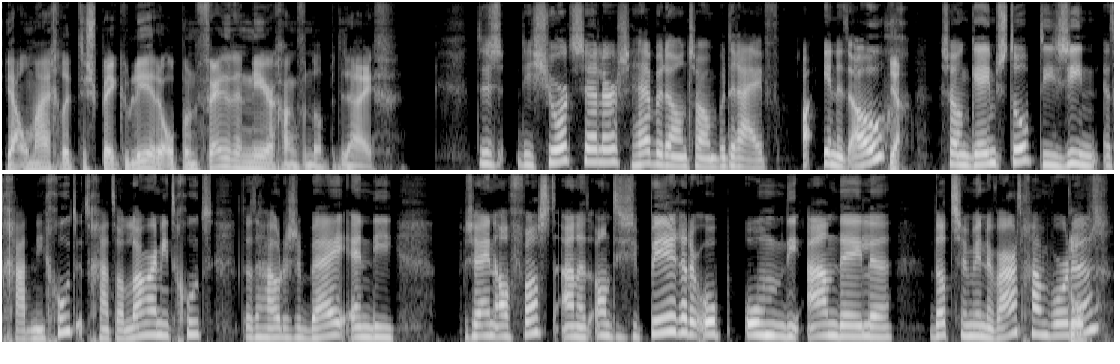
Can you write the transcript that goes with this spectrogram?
Ja, om eigenlijk te speculeren op een verdere neergang van dat bedrijf. Dus die shortsellers hebben dan zo'n bedrijf in het oog. Ja. Zo'n GameStop, die zien het gaat niet goed, het gaat al langer niet goed. Dat houden ze bij en die zijn alvast aan het anticiperen erop om die aandelen dat ze minder waard gaan worden. Klopt.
